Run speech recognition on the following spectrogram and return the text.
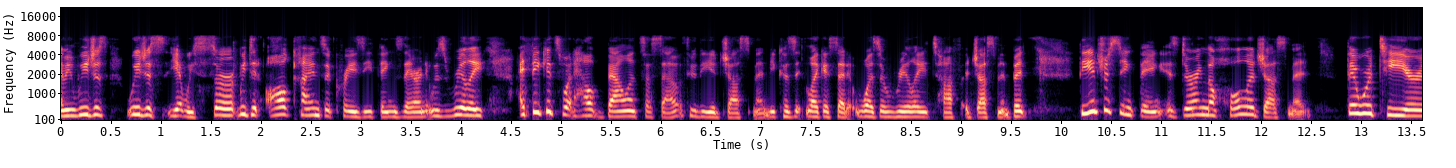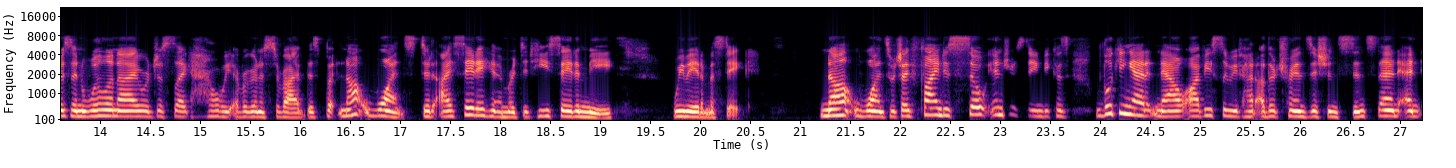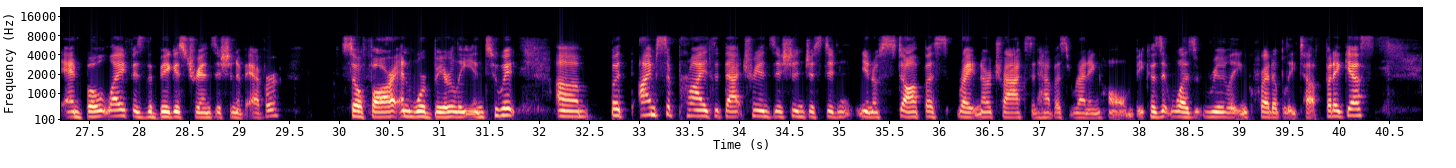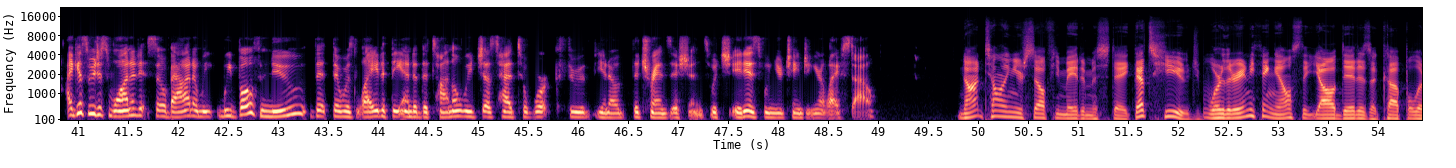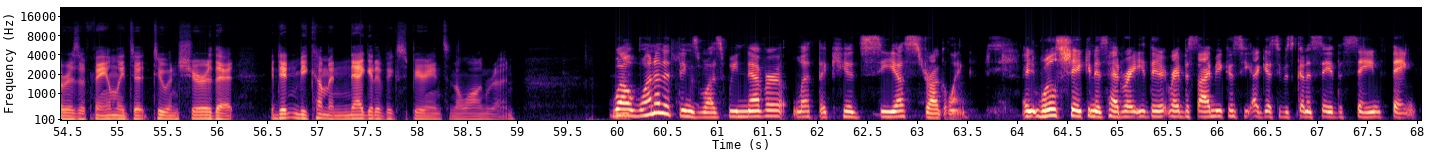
I mean, we just, we just, yeah, we served, we did all kinds of crazy things there. And it was really, I think it's what helped balance us out through the adjustment because, it, like I said, it was a really tough adjustment. But the interesting thing is during the whole adjustment, there were tears, and Will and I were just like, how are we ever going to survive this? But not once did I say to him or did he say to me, we made a mistake not once, which I find is so interesting because looking at it now, obviously we've had other transitions since then, and and boat life is the biggest transition of ever so far, and we're barely into it. Um, but I'm surprised that that transition just didn't, you know, stop us right in our tracks and have us running home because it was really incredibly tough. But I guess I guess we just wanted it so bad, and we we both knew that there was light at the end of the tunnel. We just had to work through, you know, the transitions, which it is when you're changing your lifestyle. Not telling yourself you made a mistake. That's huge. Were there anything else that y'all did as a couple or as a family to, to ensure that it didn't become a negative experience in the long run? Mm-hmm. Well, one of the things was we never let the kids see us struggling. Will's shaking his head right there, right beside me because I guess he was going to say the same thing.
